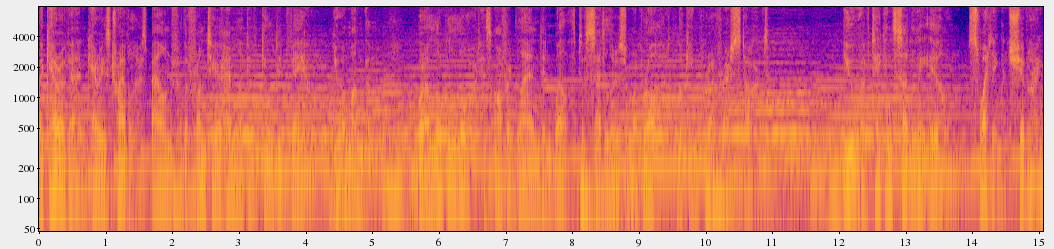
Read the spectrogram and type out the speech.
The caravan carries travelers bound for the frontier hamlet of Gilded Vale, you among them where a local lord has offered land and wealth to settlers from abroad looking for a fresh start. You have taken suddenly ill, sweating and shivering,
